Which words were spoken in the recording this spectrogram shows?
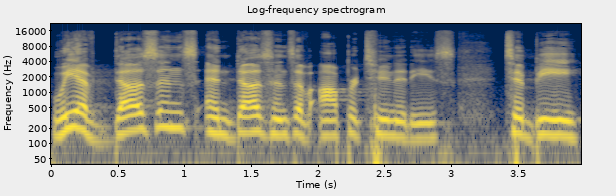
we have dozens and dozens of opportunities to be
